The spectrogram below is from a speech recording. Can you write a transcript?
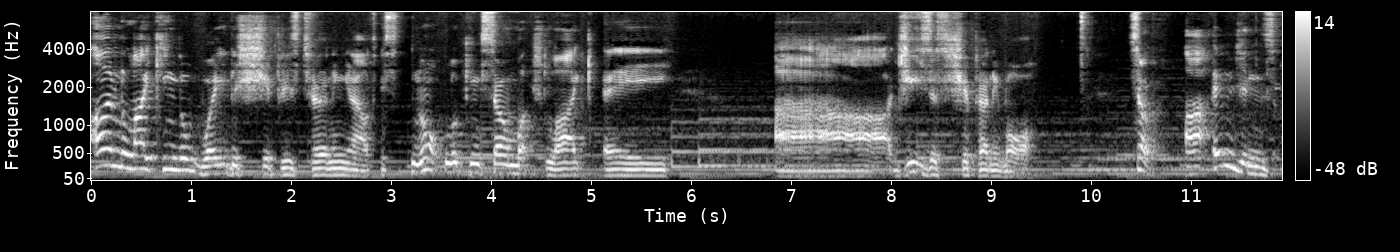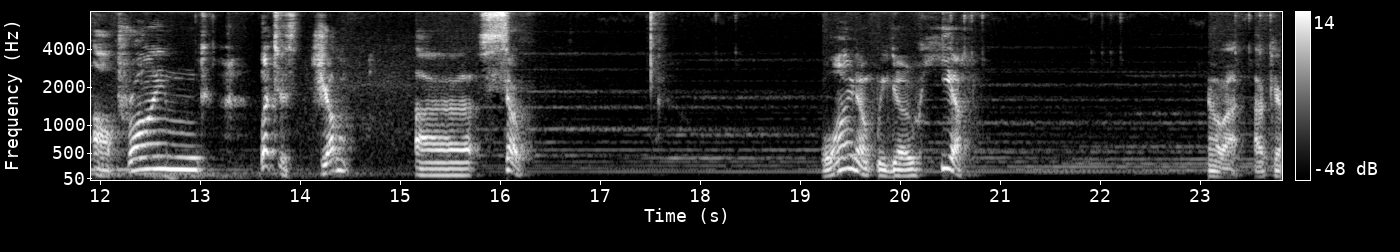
I'm liking the way the ship is turning out. It's not looking so much like a uh, Jesus ship anymore. So, our engines are primed. Let us jump. Uh, so, why don't we go here? All right, okay,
